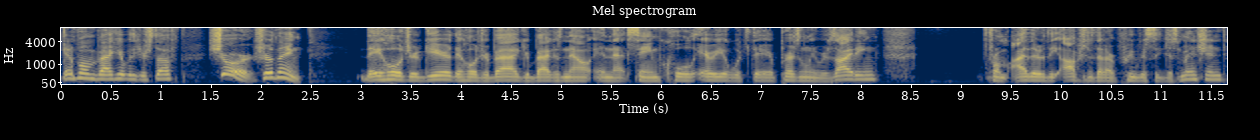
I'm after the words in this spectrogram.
can I put them back here with your stuff? Sure, sure thing. They hold your gear, they hold your bag. Your bag is now in that same cool area which they're presently residing from either of the options that I previously just mentioned.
